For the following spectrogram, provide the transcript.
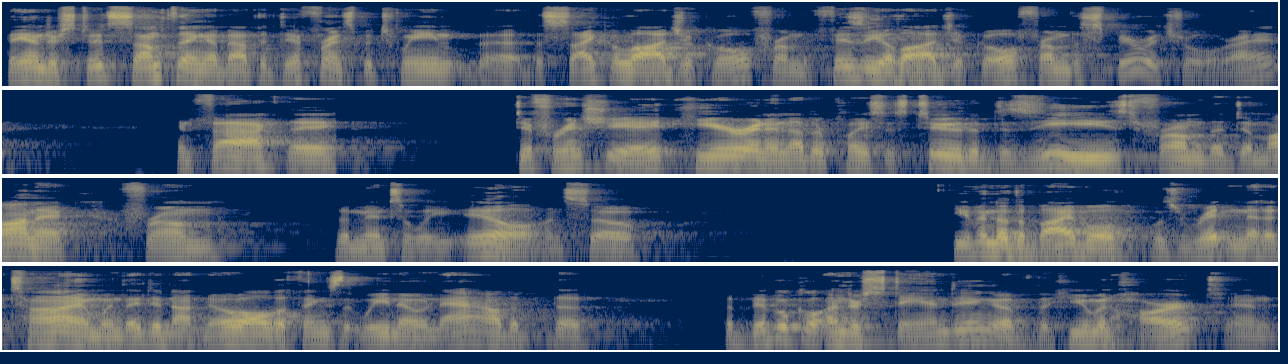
they understood something about the difference between the, the psychological from the physiological from the spiritual, right? In fact, they differentiate here and in other places too the diseased from the demonic from the mentally ill. And so, even though the Bible was written at a time when they did not know all the things that we know now, the, the, the biblical understanding of the human heart and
